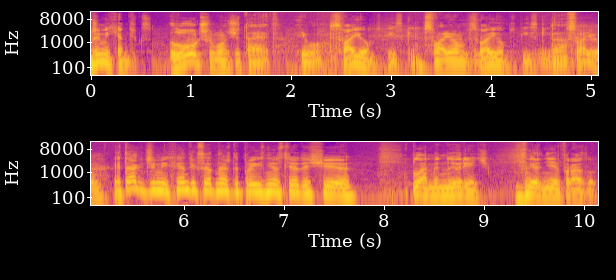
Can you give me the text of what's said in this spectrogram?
Джимми Хендрикс. Лучшим он считает его. В своем списке. В своем. В своем списке. Да, в своем. Итак, Джимми Хендрикс однажды произнес следующую пламенную речь, вернее, фразу.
